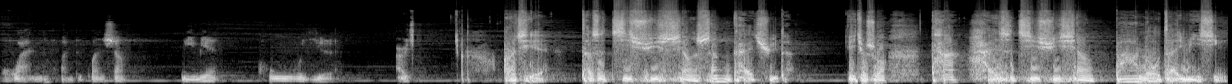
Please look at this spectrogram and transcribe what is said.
缓缓的关上，里面空无一人，而且而且它是继续向上开去的，也就是说，它还是继续向八楼在运行。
